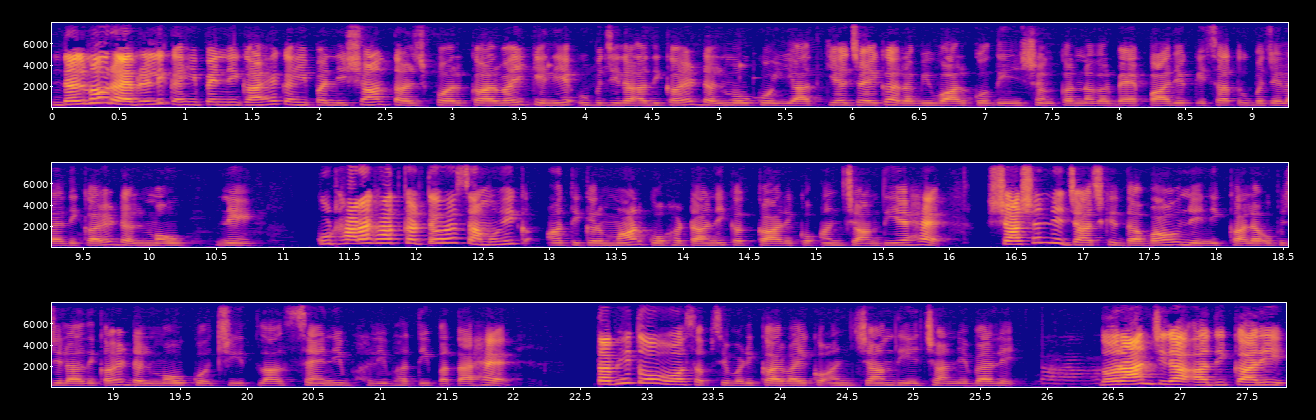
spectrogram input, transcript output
डलमऊ रायबरेली कहीं पर निगाहें, कहीं पर निशान तर्ज पर कार्रवाई के लिए उप जिला अधिकारी डलमऊ को याद किया जाएगा। रविवार को दिन शंकर नगर व्यापारियों के साथ उप जिलाधिकारी डलमऊ ने कुठाराघात करते हुए सामूहिक अतिक्रमण को हटाने का कार्य को अंजाम दिया है। शासन ने जाँच के दबाव ने निकाला। उप जिलाधिकारी डलमऊ को जीतलाल सैनी भली भती पता है। तभी तो वह सबसे बड़ी कार्रवाई को अंजाम दिए जाने वाले। दौरान जिला अधिकारी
